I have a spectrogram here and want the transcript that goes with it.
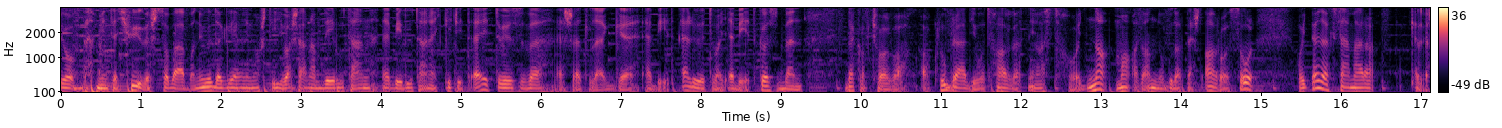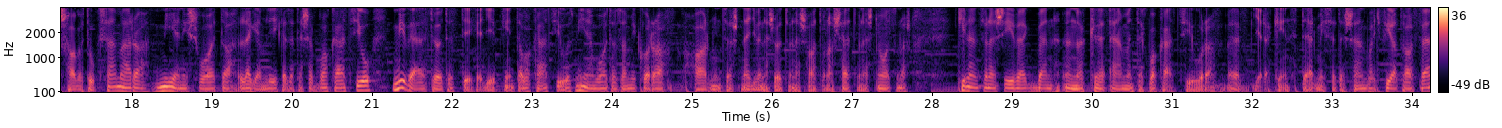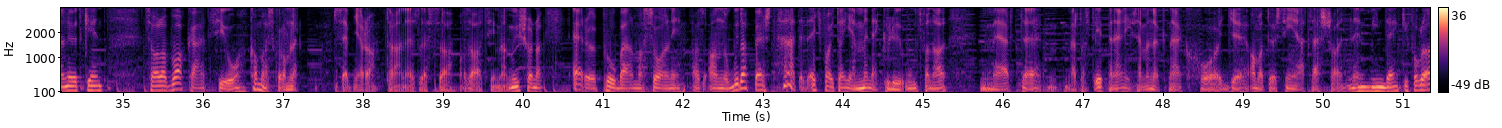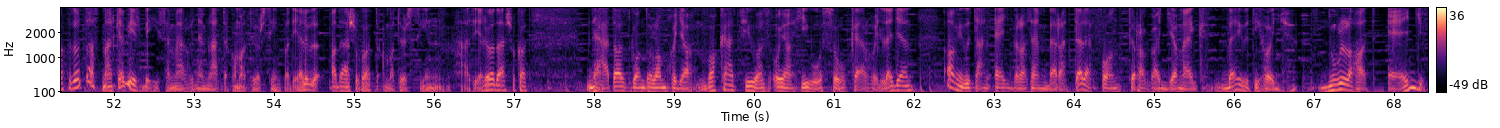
Jobb, mint egy hűvös szobában üldögélni, most így vasárnap délután, ebéd után egy kicsit ejtőzve, esetleg ebéd előtt vagy ebéd közben, bekapcsolva a klubrádiót, hallgatni azt, hogy na, ma az Annó Budapest arról szól, hogy önök számára kedves hallgatók számára milyen is volt a legemlékezetesebb vakáció, mivel töltötték egyébként a vakációt, milyen volt az, amikor a 30-as, 40-es, 50-es, 60-as, 70-es, 80-as, 90-es években önök elmentek vakációra gyerekként természetesen, vagy fiatal felnőttként. Szóval a vakáció, kamaszkorom szebb nyara, talán ez lesz a, az alcíme a műsornak. Erről próbál ma szólni az Annó Budapest. Hát ez egyfajta ilyen menekülő útvonal, mert, mert azt éppen elhiszem önöknek, hogy amatőr színjátszással nem mindenki foglalkozott, azt már kevésbé hiszem el, hogy nem láttak amatőr színpadi előadásokat, amatőr színházi előadásokat, de hát azt gondolom, hogy a vakáció az olyan hívó szó kell, hogy legyen, ami után egyből az ember a telefont ragadja meg, beüti, hogy 061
